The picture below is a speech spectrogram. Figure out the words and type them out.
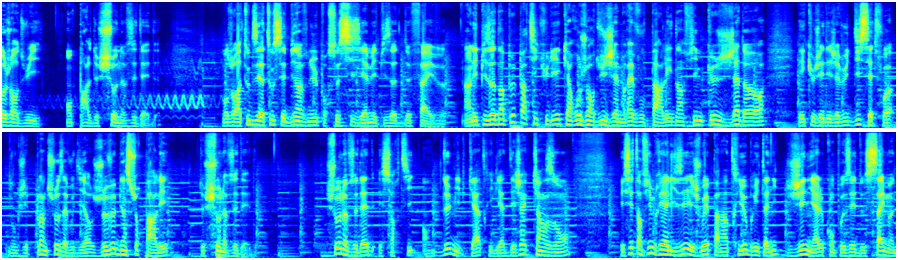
Aujourd'hui, on parle de Shaun of the Dead. Bonjour à toutes et à tous et bienvenue pour ce sixième épisode de Five. Un épisode un peu particulier car aujourd'hui j'aimerais vous parler d'un film que j'adore et que j'ai déjà vu 17 fois, donc j'ai plein de choses à vous dire. Je veux bien sûr parler de Shaun of the Dead. Shaun of the Dead est sorti en 2004, il y a déjà 15 ans, et c'est un film réalisé et joué par un trio britannique génial composé de Simon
